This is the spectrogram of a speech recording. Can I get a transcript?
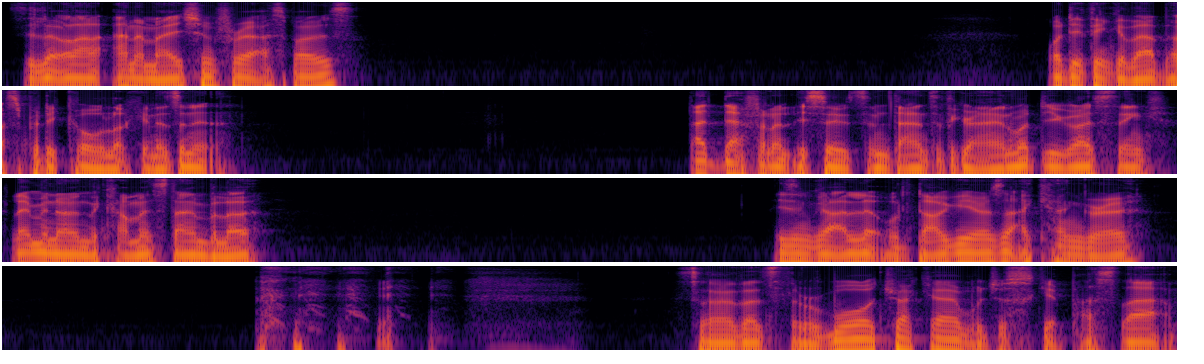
It's a little animation for it, I suppose. What do you think of that? That's pretty cool looking, isn't it? That definitely suits him down to the ground. What do you guys think? Let me know in the comments down below. He's even got a little dog here. Is that a kangaroo? so that's the reward tracker. We'll just skip past that.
